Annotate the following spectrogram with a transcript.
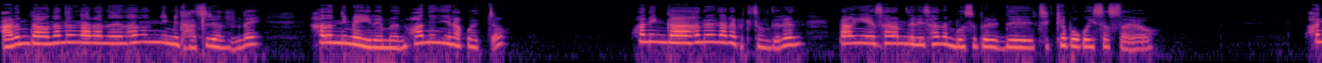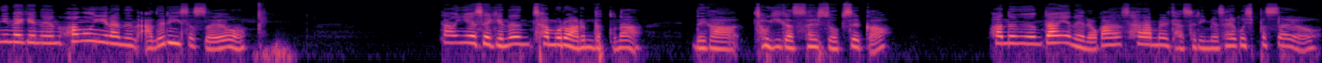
아름다운 하늘나라는 하느님이 다스렸는데 하느님의 이름은 환인이라고 했죠. 환인과 하늘나라 백성들은 땅 위에 사람들이 사는 모습을 늘 지켜보고 있었어요. 환인에게는 황웅이라는 아들이 있었어요. 땅 위의 세계는 참으로 아름답구나. 내가 저기 가서 살 수 없을까? 환웅은 땅에 내려가 사람을 다스리며 살고 싶었어요.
